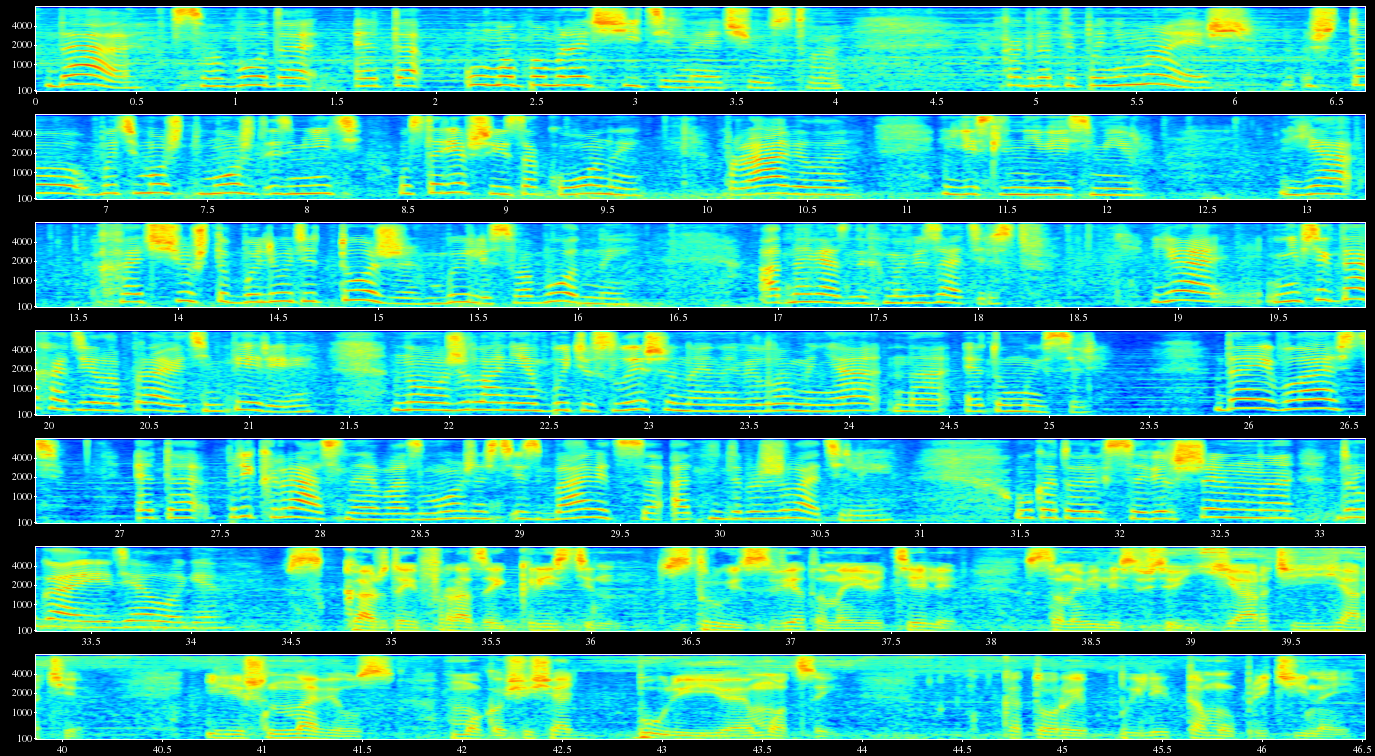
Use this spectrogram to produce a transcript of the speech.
Да, свобода – это умопомрачительное чувство. Когда ты понимаешь, что, быть может, может изменить устаревшие законы, правила, если не весь мир. Я хочу, чтобы люди тоже были свободны от навязанных им обязательств. Я не всегда хотела править империей, но желание быть услышанной навело меня на эту мысль. Да и власть – это прекрасная возможность избавиться от недоброжелателей, у которых совершенно другая идеология. С каждой фразой Кристин струи света на ее теле становились все ярче и ярче. И лишь Навиус мог ощущать бурю ее эмоций, которые были тому причиной.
